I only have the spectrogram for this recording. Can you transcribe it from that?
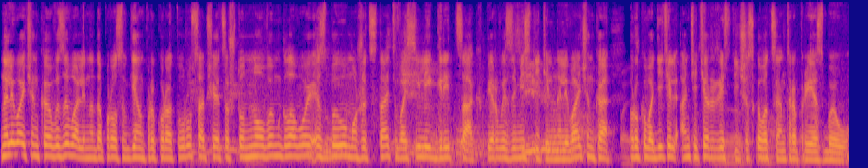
Наливайченко вызывали на допрос в генпрокуратуру. Сообщается, что новым главой СБУ может стать Василий Василий Грицак, первый заместитель Наливайченко, руководитель антитеррористического центра при СБУ.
